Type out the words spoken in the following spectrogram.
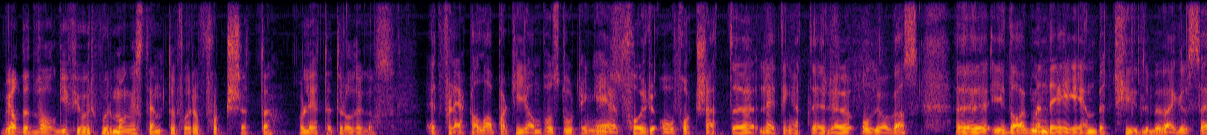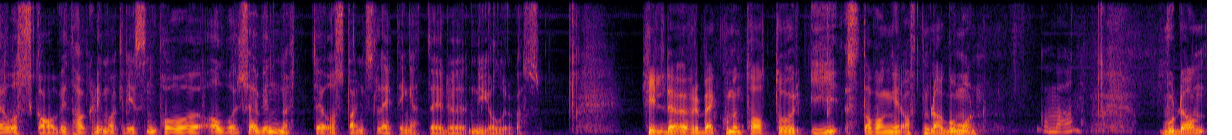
Vi hadde et valg i fjor. Hvor mange stemte for å fortsette å lete etter olje og gass? Et flertall av partiene på Stortinget er for å fortsette leting etter eh, olje og gass uh, i dag, men det er en betydelig bevegelse. og Skal vi ta klimakrisen på alvor, så er vi nødt til å stanse leting etter ny olje og gass. Hilde Øvrebekk, kommentator i Stavanger Aftenblad, god morgen. God morgen. Hvordan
